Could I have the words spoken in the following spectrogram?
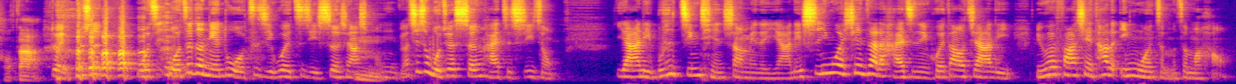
好大，对，就是我 我这个年度我自己为自己设下什么目标。其实我觉得生孩子是一种压力，不是金钱上面的压力，是因为现在的孩子，你回到家里，你会发现他的英文怎么这么好。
